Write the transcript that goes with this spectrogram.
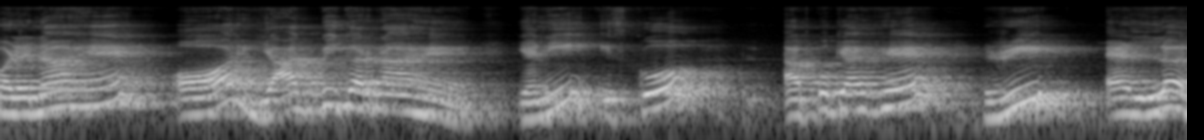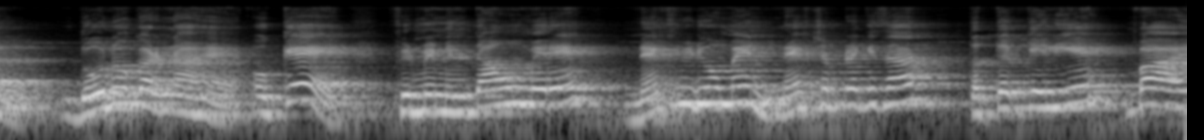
पढ़ना है और याद भी करना है। यानी इसको, आपको क्या है? रीड एंड लर्न दोनों करना है। ओके? फिर मैं मिलता हूँ मेरे नेक्स्ट वीडियो में नेक्स्ट चैप्टर के साथ। तब तक के लिए बाय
